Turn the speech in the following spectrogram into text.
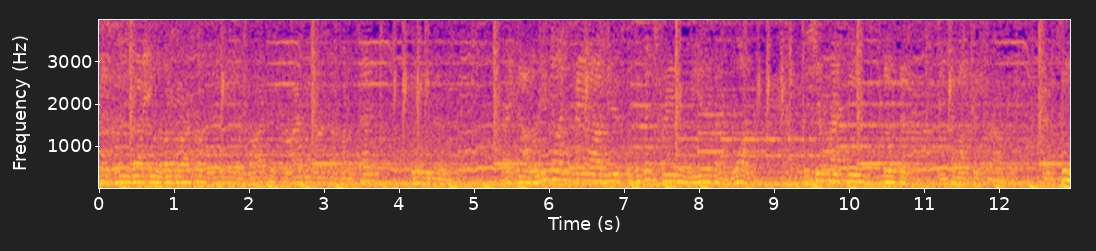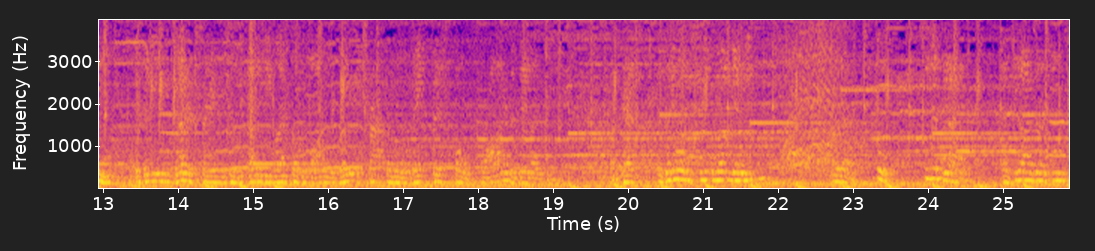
fish, when you guys go to a local restaurant and you get a fried fish variety, out of 10, you'll be those. Right now, the reason I like to hang out here is because they've been trained over the years at one, the shipwreck needs no fishing, so you cannot fish around here. And two, they've been even better trained because the LED lights on the bottom of the boat attract a little bait fish called fry that they like to eat. Okay? Has anyone seen one get eaten? Okay, cool. The idea. If you guys are huge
